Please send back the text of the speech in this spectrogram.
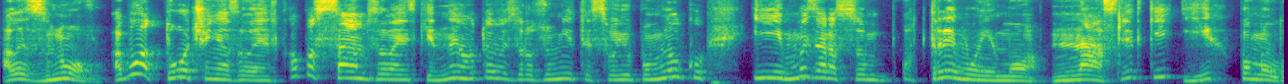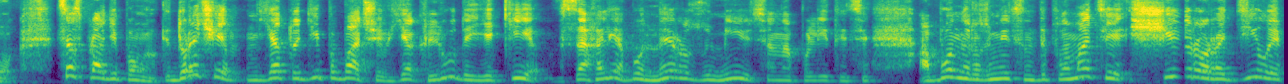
Але знову або оточення Зеленського, або сам Зеленський не готові зрозуміти свою помилку. І ми зараз отримуємо наслідки їх помилок. Це справді помилки. До речі, я тоді побачив, як люди, які взагалі або не розуміються на політиці, або не розуміються на дипломатії, щиро раділи,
